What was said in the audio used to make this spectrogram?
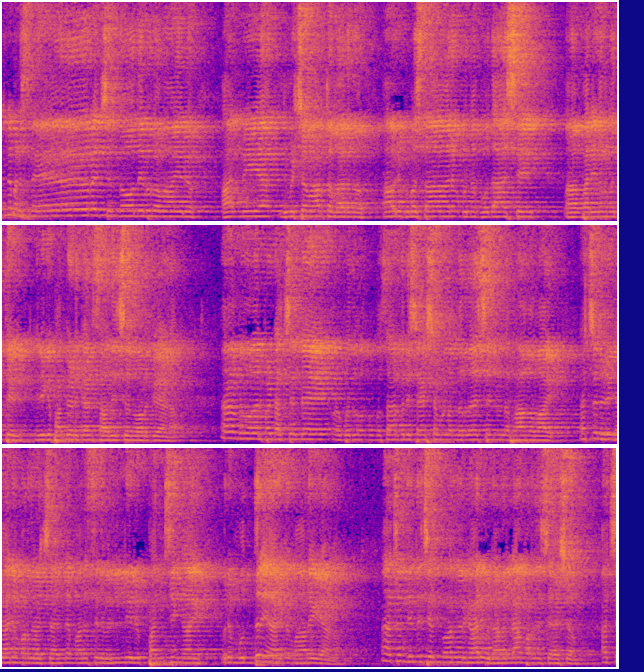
എന്റെ മനസ്സിലേറെ ചിന്തോദ്യപകമായൊരു ആത്മീയ നിമിഷമാർത്ഥമായിരുന്നു ആ ഒരു കുമ്പസാരം എന്ന കുദാശയിൽ പരിക്രമത്തിൽ എനിക്ക് പങ്കെടുക്കാൻ സാധിച്ചു എന്ന് ഓർക്കുകയാണ്. ആ ബഹുമാനപ്പെട്ട അച്ഛന്റെ ഉപസാരത്തിന് ശേഷമുള്ള നിർദ്ദേശങ്ങളുടെ ഭാഗമായി അച്ഛൻ ഒരു കാര്യം പറഞ്ഞു വെച്ചാൽ എന്റെ മനസ്സിൽ വലിയൊരു പഞ്ചിങ്ങായി ഒരു മുദ്രയായിട്ട് മാറുകയാണ്. അച്ഛൻ ചിന്തിച്ച് പറഞ്ഞൊരു കാര്യം ഇതാണ് എല്ലാം പറഞ്ഞ ശേഷം അച്ഛ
